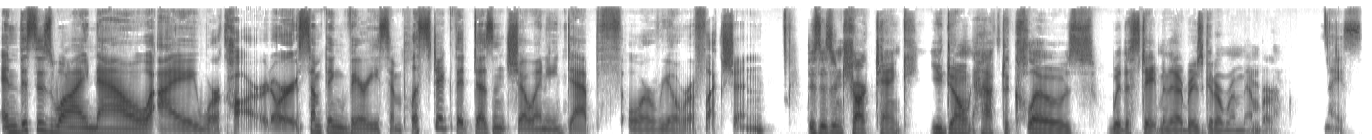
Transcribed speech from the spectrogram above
and this is why now i work hard or something very simplistic that doesn't show any depth or real reflection This isn't Shark Tank. You don't have to close with a statement that everybody's going to remember. nice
